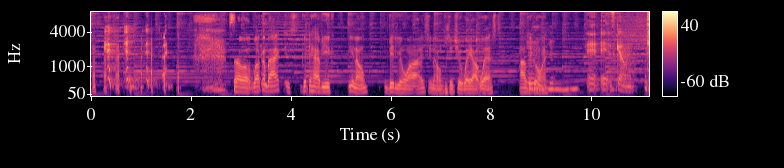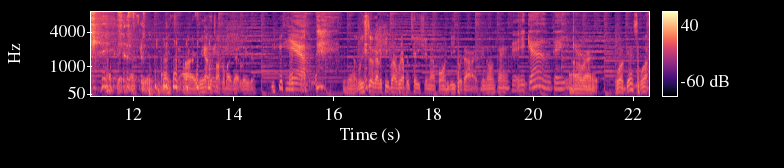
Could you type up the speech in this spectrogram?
so, welcome back. It's good to have you, you know, video wise, you know, since you're way out west. How's it going? Mm-hmm. It, it's going. Okay, that's good. That's- all right, we have to talk about that later. yeah. Yeah, we still got to keep our reputation up on deeper dive. You know what I'm saying? There you go. There you go. All right. Well, guess what?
